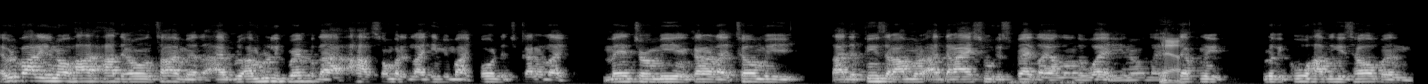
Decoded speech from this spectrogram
everybody, you know, had, had their own time, and I I'm really grateful that I have somebody like him in my corner to kind of like mentor me and kind of like tell me like the things that I'm uh, that I should respect like along the way. You know, like yeah. definitely really cool having his help, and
